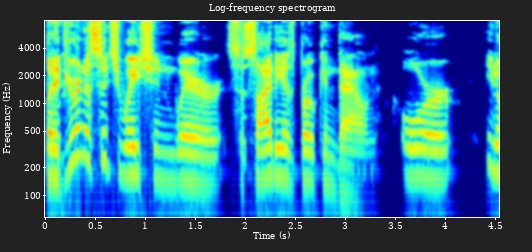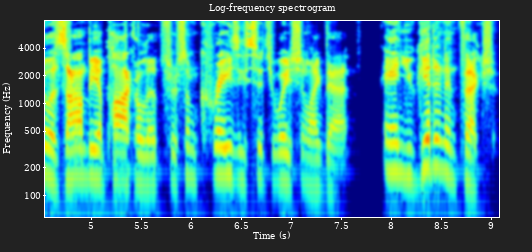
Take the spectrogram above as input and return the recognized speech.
But if you're in a situation where society has broken down, or you know, a zombie apocalypse or some crazy situation like that, and you get an infection,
